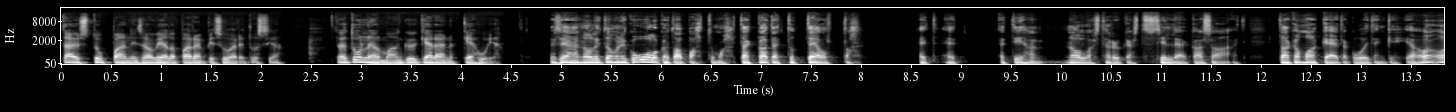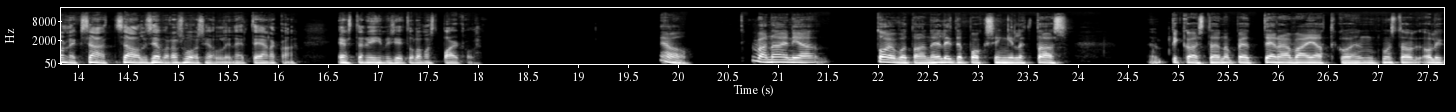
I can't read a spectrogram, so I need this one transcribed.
täys tupa, niin se on vielä parempi suoritus. Ja tuo tunnelma on kyllä kerännyt kehuja. Ja sehän oli tuommoinen niin ulkotapahtuma tai katettu teltta. Et, et, että ihan nollasta rykästy silleen kasaan. Että aika makeeta kuitenkin. Ja on, onneksi sää, sää oli sen verran suosiollinen, että ei ainakaan estänyt ihmisiä tulemasta paikalle. Joo, hyvä näin ja toivotaan Elite Boxingille taas pikaista ja nopeaa terävää jatkoa. En muista oli,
